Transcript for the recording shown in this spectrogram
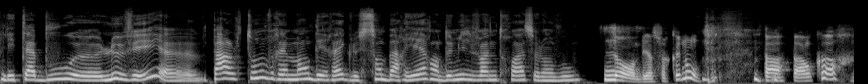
les tabous euh, levés. Euh, parle-t-on vraiment des règles sans barrière en 2023 selon vous? Non, bien sûr que non. pas, pas encore.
